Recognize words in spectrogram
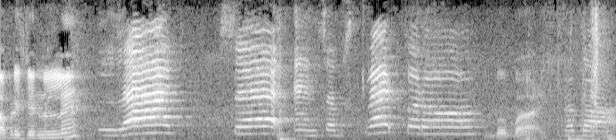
આપણી ચેનલને લાઈક શેર એન્ડ સબસ્ક્રાઇબ કરો. Bye bye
